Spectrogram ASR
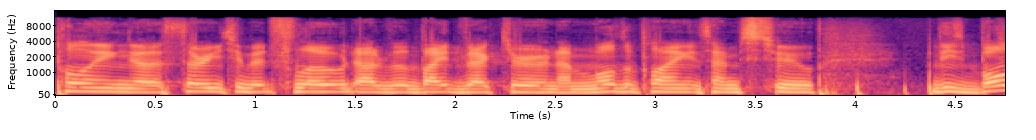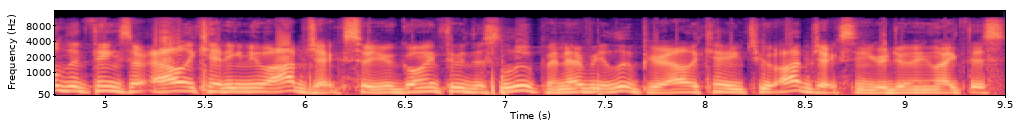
pulling a 32-bit float out of a byte vector and I'm multiplying it times two. These bolded things are allocating new objects. So you're going through this loop, and every loop you're allocating two objects, and you're doing like this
